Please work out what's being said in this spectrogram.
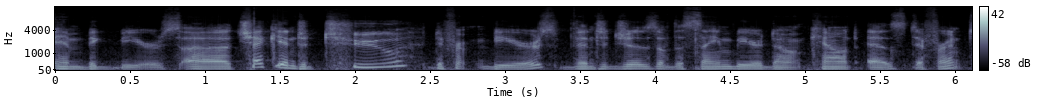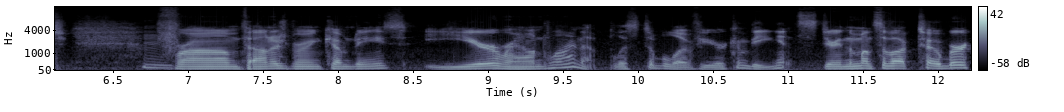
and big beers. Uh, check into two different beers. Vintages of the same beer don't count as different. Hmm. From Founders Brewing Company's year-round lineup, listed below for your convenience. During the months of October,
